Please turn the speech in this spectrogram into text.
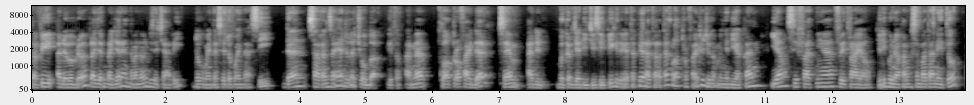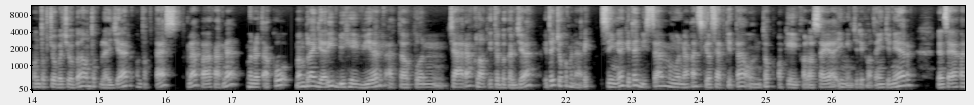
Tapi ada beberapa pelajaran-pelajaran yang teman-teman bisa cari, dokumentasi-dokumentasi dan saran saya adalah coba gitu. Karena cloud provider saya ada bekerja di GCP gitu ya, tapi rata-rata cloud provider juga menyediakan yang sifatnya free trial. Jadi gunakan kesempatan itu untuk coba-coba, untuk belajar, untuk tes. Kenapa? Karena menurut aku mempelajari behavior ataupun cara cloud itu bekerja itu cukup menarik sehingga kita bisa menggunakan skill set kita untuk oke okay, kalau saya ingin jadi cloud engineer dan saya akan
